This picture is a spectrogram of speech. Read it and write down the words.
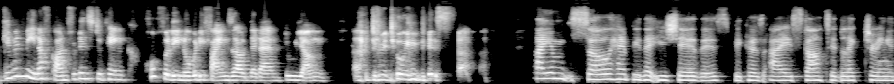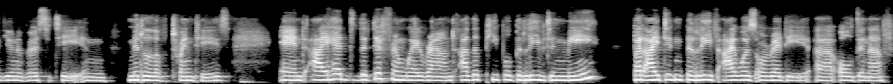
given me enough confidence to think hopefully nobody finds out that I'm too young uh, to be doing this. I am so happy that you share this because I started lecturing at university in middle of 20s and I had the different way around. Other people believed in me, but I didn't believe I was already uh, old enough.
